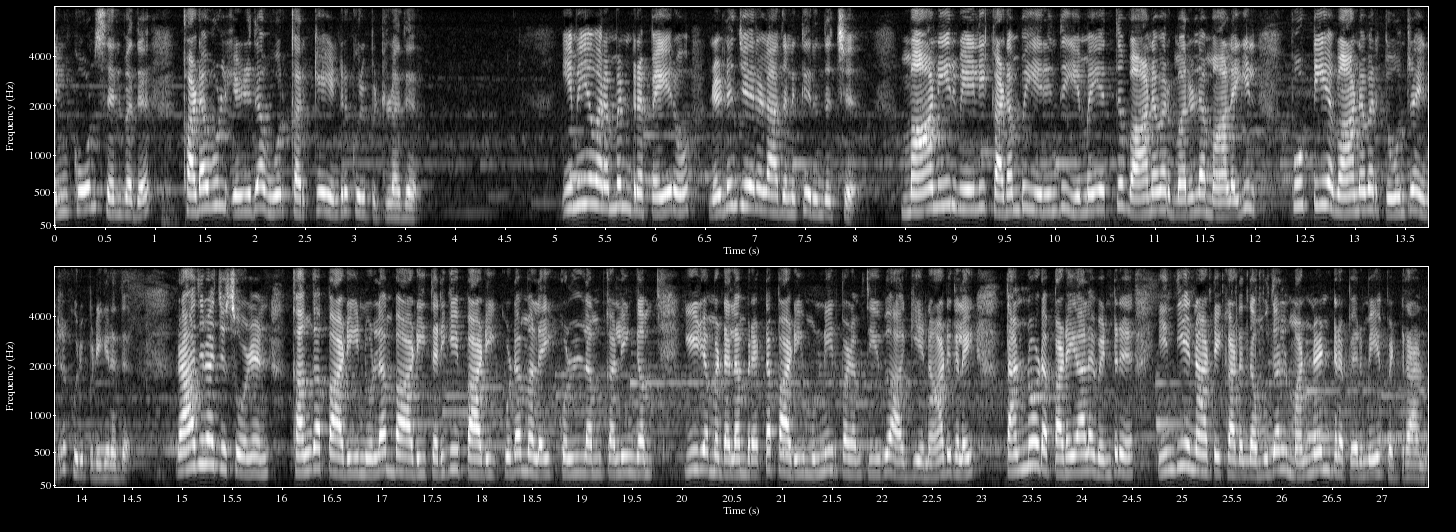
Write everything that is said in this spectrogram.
என்கோன் செல்வது கடவுள் எழுத ஓர் கற்கே என்று குறிப்பிட்டுள்ளது. இமயவரம்பன் என்ற பெயரோ நெடுஞ்சேரலாதனுக்கு இருந்துச்சு. மானீர் வேலி கடம்பு எரிந்து இமயத்து வானவர் மருள மாலையில் பூட்டிய வானவர் தோன்ற என்று குறிப்பிடுகிறது. ராஜராஜ சோழன் கங்கப்பாடி நுளம்பாடி தரிகைப்பாடி குடமலை கொல்லம் கலிங்கம் ஈழமண்டலம் ரெட்டப்பாடி முன்னீர்பழம் தீவு ஆகிய நாடுகளை தன்னோட படையாள வென்று இந்திய நாட்டை கடந்த முதல் மன்னன்ற பெருமையை பெற்றான்.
